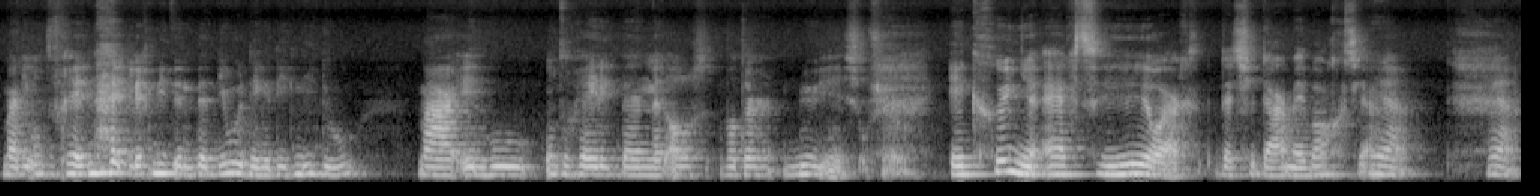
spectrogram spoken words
Maar die ontevredenheid ligt niet in de nieuwe dingen die ik niet doe, maar in hoe ontevreden ik ben met alles wat er nu is of zo. ik gun je echt heel erg dat je daarmee wacht. Ja. Ja. Ja.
